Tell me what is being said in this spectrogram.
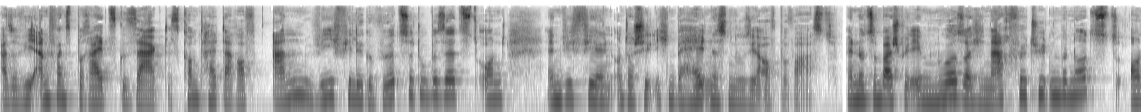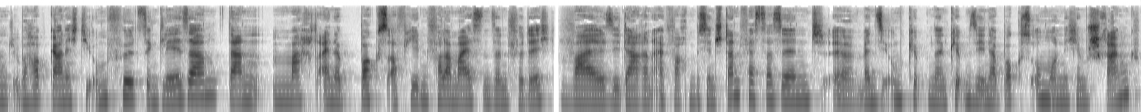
Also wie anfangs bereits gesagt, es kommt halt darauf an, wie viele Gewürze du besitzt und in wie vielen unterschiedlichen Behältnissen du sie aufbewahrst. Wenn du zum Beispiel eben nur solche Nachfülltüten benutzt und überhaupt gar nicht die umfüllst in Gläser, dann macht eine Box auf jeden Fall am meisten Sinn für dich, weil sie darin einfach ein bisschen standfester sind. Äh, wenn sie umkippen, dann kippen sie in der Box um und nicht im Schrank.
